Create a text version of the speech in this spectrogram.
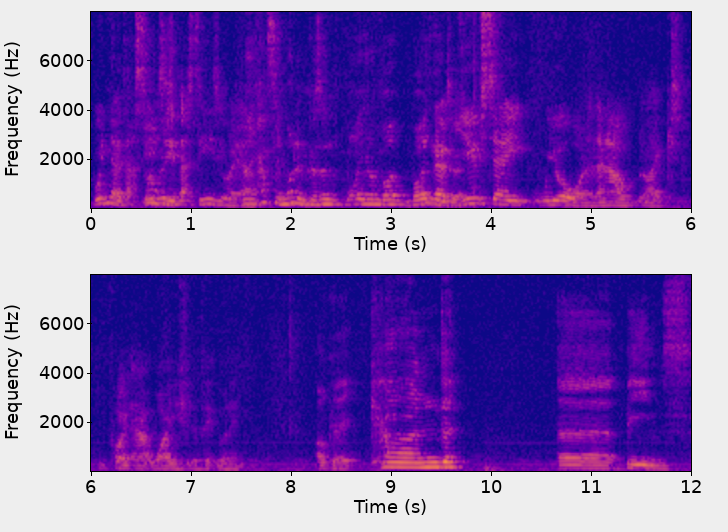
Well, no, that's No, easy. but- That's the easy way I out. can't say money because then what are you gonna buy? buy No, things with? you say your one, and then I'll like point out why you should have picked money. Okay, canned uh, beans.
